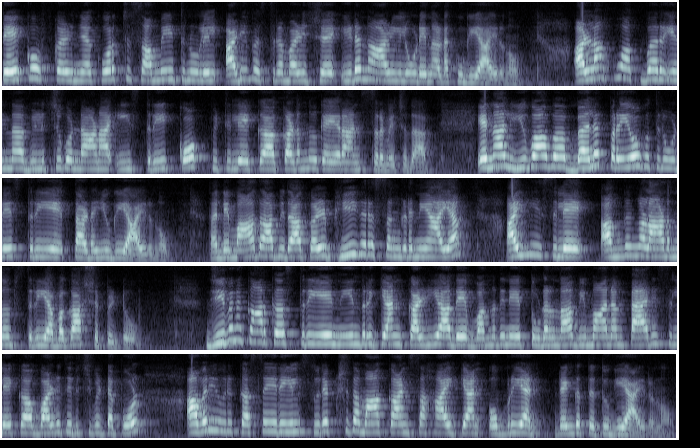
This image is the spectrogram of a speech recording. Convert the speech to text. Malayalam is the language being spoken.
ടേക്ക് ഓഫ് കഴിഞ്ഞ് കുറച്ച് സമയത്തിനുള്ളിൽ അടിവസ്ത്രം വഴിച്ച് ഇടനാഴിയിലൂടെ നടക്കുകയായിരുന്നു. അള്ളാഹു അക്ബർ എന്ന് വിളിച്ചുകൊണ്ടാണ് ഈ സ്ത്രീ കോക്പിറ്റിലേക്ക് കടന്നു കയറാൻ ശ്രമിച്ചത്. എന്നാൽ യുവാവ് ബലപ്രയോഗത്തിലൂടെ സ്ത്രീയെ തടയുകയായിരുന്നു. തന്റെ മാതാപിതാക്കൾ ഭീകര സംഘടനയായ ഐ എസിലെ അംഗങ്ങളാണെന്നും സ്ത്രീ അവകാശപ്പെട്ടു. ജീവനക്കാർക്ക് സ്ത്രീയെ നിയന്ത്രിക്കാൻ കഴിയാതെ വന്നതിനെ തുടർന്ന് വിമാനം പാരീസിലേക്ക് വഴിതിരിച്ചുവിട്ടപ്പോൾ അവരെ ഒരു കസേരയിൽ സുരക്ഷിതമാക്കാൻ സഹായിക്കാൻ ഒബ്രിയൻ രംഗത്തെത്തുകയായിരുന്നു.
